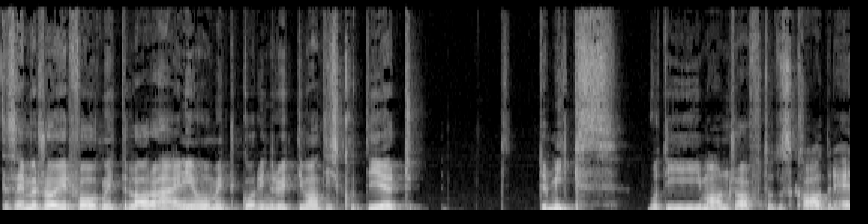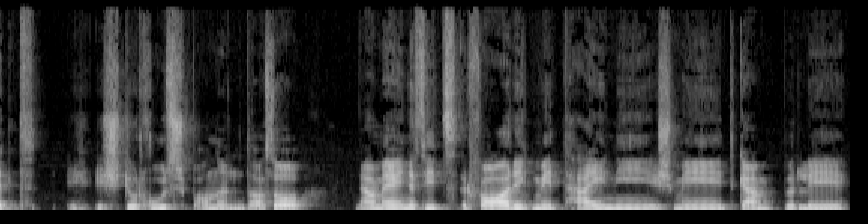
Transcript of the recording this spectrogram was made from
das haben wir schon in Erfolg mit der Lara Heini und mit Corinne Rüttimann diskutiert. Der Mix, wo die Mannschaft oder das Kader hat, ist, ist durchaus spannend. Also, ja, wir haben einerseits Erfahrung mit Heini, Schmidt, Gemperli,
